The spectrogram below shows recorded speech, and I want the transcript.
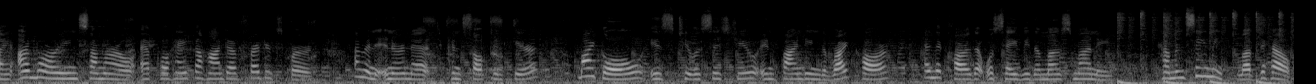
Hi, I'm Maureen Summerill at Pohanka Honda of Fredericksburg. I'm an internet consultant here. My goal is to assist you in finding the right car and the car that will save you the most money. Come and see me. Love to help.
